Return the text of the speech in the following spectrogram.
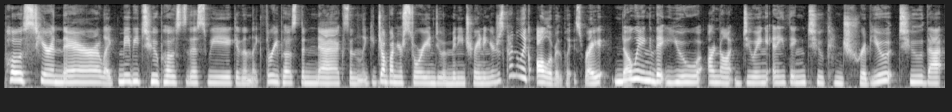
post here and there, like maybe two posts this week and then like three posts the next, and like you jump on your story and do a mini training. You're just kind of like all over the place, right? Knowing that you are not doing anything to contribute to that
